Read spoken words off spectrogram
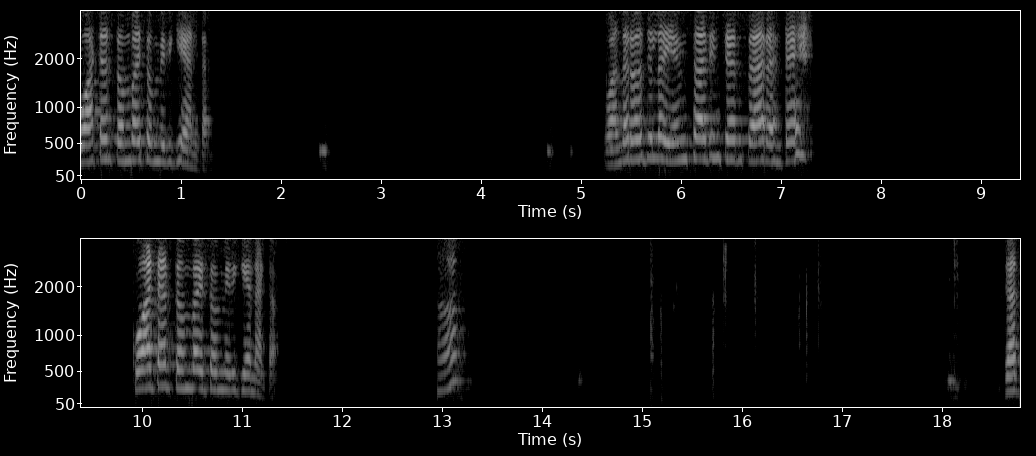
క్వార్టర్ తొంభై తొమ్మిదికి అంట. వంద రోజుల్లో ఏం సాధించారు సార్ అంటే క్వార్టర్ తొంభై తొమ్మిదికేనట. అనట గత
